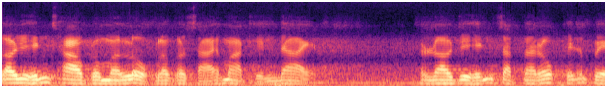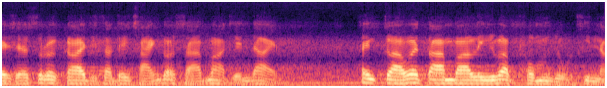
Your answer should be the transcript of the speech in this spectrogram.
เราจะเห็นชาวพรหมโลกเราก็สามารถเห็นได้ เราจะเห็นสัตว์นรกเห็นเปรตเสสุรกายจิตสัตว์เดรัจฉานก็สามารถเห็นได้ท่านกล่าวไว้ตามบาลีว่าพรหมอยู่ที่ไหน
